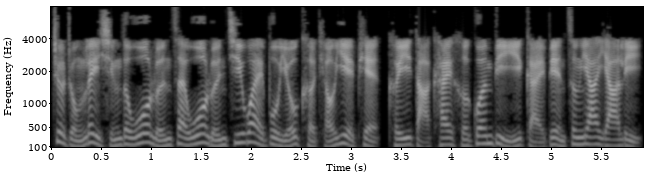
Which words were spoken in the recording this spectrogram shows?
这种类型的涡轮在涡轮机外部有可调叶片，可以打开和关闭以改变增压压力。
